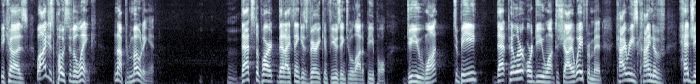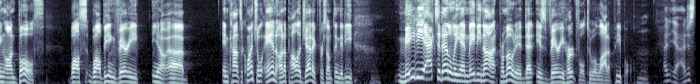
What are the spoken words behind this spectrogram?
because, well, I just posted a link? I'm not promoting it. That's the part that I think is very confusing to a lot of people. Do you want to be that pillar or do you want to shy away from it? Kyrie's kind of hedging on both while while being very, you know, uh, inconsequential and unapologetic for something that he maybe accidentally and maybe not promoted that is very hurtful to a lot of people. I, yeah, I just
